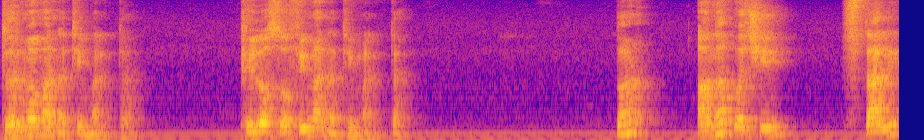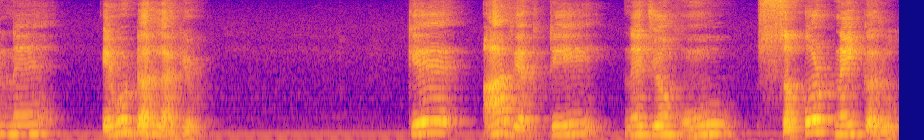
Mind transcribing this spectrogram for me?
ધર્મમાં નથી માનતા, ફિલોસોફીમાં નથી માનતા. પણ આના પછી સ્ટાલિનને એવો ડર લાગ્યો કે આ વ્યક્તિને જો હું સપોર્ટ નહીં કરું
